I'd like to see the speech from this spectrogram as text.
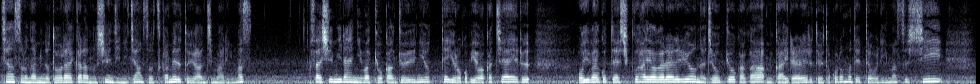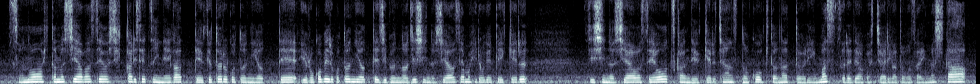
チャンスの波の到来からの瞬時にチャンスをつかめるという暗示もあります。最終未来には共感共有によって喜びを分かち合えるお祝い事や祝杯を挙げられるような状況下が迎え入れられるというところも出ておりますしその人の幸せをしっかり切に願って受け取ることによって喜べることによって自分の自身の幸せも広げていける自身の幸せを掴んでいけるチャンスの好機となっておりますそれではご視聴ありがとうございました。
